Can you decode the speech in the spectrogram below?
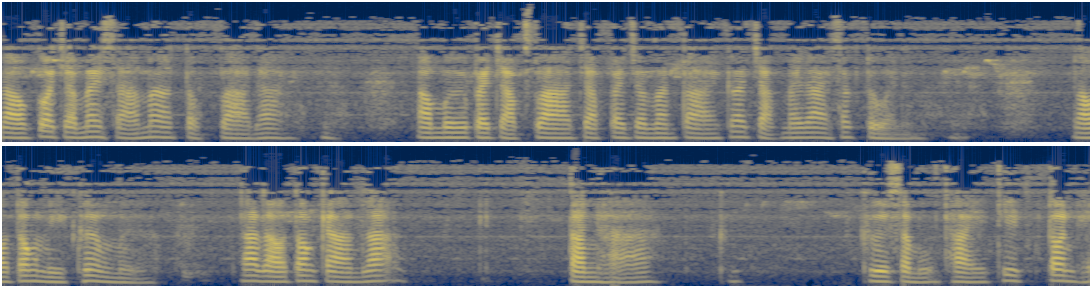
เราก็จะไม่สามารถตกปลาได้ เอามือไปจับปลาจับไปจนมันตายก็จับไม่ได้สักตัวหนึ่ง เราต้องมีเครื่องมือ ถ้าเราต้องการละตัณหา คือสมุทัยที่ต้นเห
